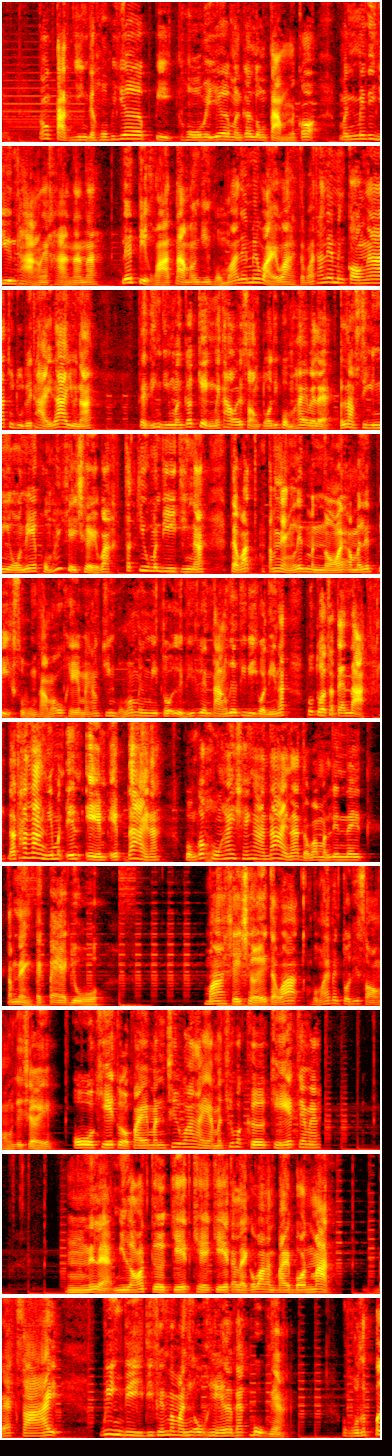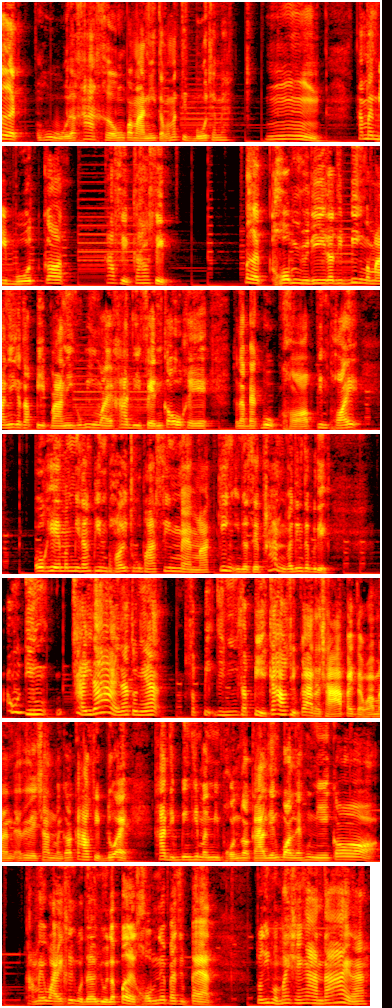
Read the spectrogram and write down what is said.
ต้องตัดยิงแต่โฮเพเยอร์ปีกโฮเพเยอร์มันก็ลงต่ำแล้วก็มันไม่ได้ยืนถางในขนาดนั้นนะ เล่นปีกขวาต่ำเอาจริงผมว่าเล่นไม่ไหวว่ะแต่ว่าถ้าเล่นเป็นกองหน้าถูๆไถๆได้อยู่นะ แต่จริง ๆ มันก็เก่งไม่เท่าไอ้สองตัวที่ผมให้ไปแหละสำหรับซีมีโอเน่ผมให้เฉยๆว่าสกิลมันดีจริงนะ แต่ว่าตำแหน่งเล่นมันน้อยเอามาเล่นปีกสูงถามว่าโอเคไหมเอาจริงผมว่ามันมีตัวอื่นที่เป็นทางเลือกที่ดีกว่านี้นะ พวกตัวสแตนดาร์ดแล้วถ้าร่างนี้มัน N A M F ได้นะ ผมก็คงให้ใช้งานได้นะ แต่ว่ามันเล่นในตำแหน่งแปลกๆอยู่ มาเฉยๆแต่ว่าผมให้เป็นตัวที่สองของเฉยๆโอเคตัวไปมันชื่อว่าอะไรอะมันชื่อว่าเคอร์เกสใช่ไหม อืมนี่แหละมีลอสเกอร์เกสเคเกสอะไรก็ว่ากันไปบอลมัดแบ็กซ้าย วิ่งดีดีเฟนซ์ประมาณนี้โอเคแล้วแบ็กบุกเนี่ยโอ้โหแล้วเปิดโอ้โหแล้วค่าเคิร์งประมาณนี้แต่ว่ามันติดบูทใช่ไหมอืม ถ้าไมันมีบูทก็90 90เก้าสิบเปิดคมอยู่ดีแล้วดิบบิ้งประมาณนี้กับสปีดประมาณนี้ก็วิ่งไวค่าดีเฟนซ์ก็โอเคสำหรับแบ็กบุกขอพินพอยต์โอเค มันมีทั้งพินพอยต์ทูพาสซิ่งแมนมาร์กิ้งอินเตอร์เซปชั่นไวดิ้งสปีดเอาจริงใช้ได้นะตัวเนี้ย สปีดจริงๆสปีด 90 ก็อาจจะช้าไปแต่ว่ามันแอ c เ e เรชันมันก็ 90 ด้วย ค่าดิบบิ้งที่มันมีผลต่อการเลี้ยงบอลอะไรพวกนี้ก็ทำให้ไวขึ้นกว่าเดิมอยู่แล้วเปิดคมด้วย 88 ตัวนี้ผมไม่ใช้งานได้นะ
